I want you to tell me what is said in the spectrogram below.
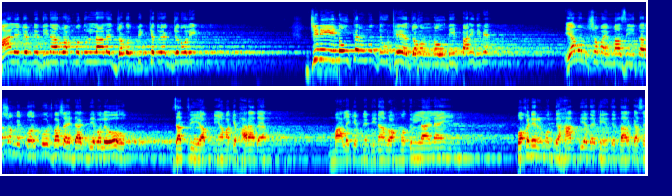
মালিক এমনি দিনার রহমতুল্লাহ আলাই জগৎ বিখ্যাত একজন অলি যিনি নৌকার মধ্যে উঠে যখন নৌদি পাড়ি দিবেন, এমন সময় মাঝি তার সঙ্গে কর্কশ ভাষায় ডাক দিয়ে বলে, ও যাত্রী, আপনি আমাকে ভাড়া দেন। মালিক এমনি দিনার রহমতুল্লাহ পকেটের মধ্যে হাত দিয়ে দেখে যে তার কাছে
